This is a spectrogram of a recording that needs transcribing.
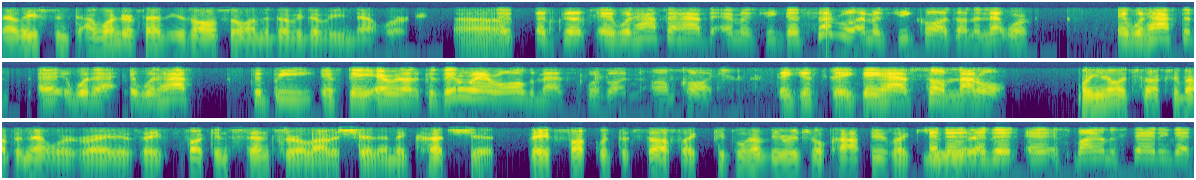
at least in, I wonder if that is also on the WWE network. Uh, it, it, it would have to have the MSG. There's several MSG cards on the network. It would have to. It would. It would have to be if they air it on because they don't air all the Madison Square Garden um, cards. They just they they have some, not all. Well, you know what sucks about the network, right? Is they fucking censor a lot of shit and they cut shit. They fuck with the stuff. Like people have the original copies, like you. And then, and then it's my understanding that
